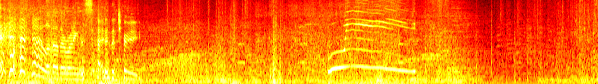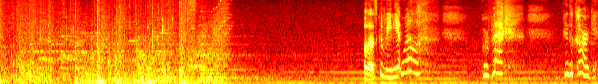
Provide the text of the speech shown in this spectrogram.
I love how they're running the side of the tree. Whee! Oh, that's convenient. Well, we're back in the car again.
